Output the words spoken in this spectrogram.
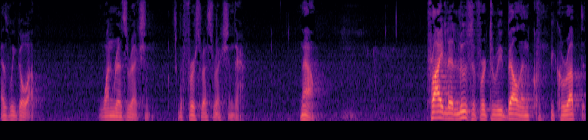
as we go up. One resurrection. The first resurrection there. Now, Pride led Lucifer to rebel and be corrupted.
